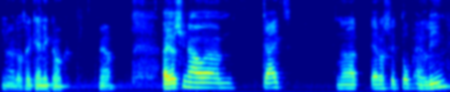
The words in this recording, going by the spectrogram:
nou, dat herken ik ook. Ja. Als je nou um, kijkt naar ROC Top en Lean.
